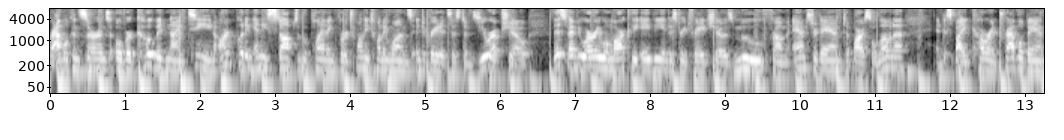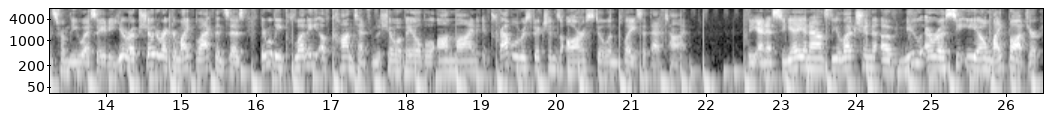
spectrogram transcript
Travel concerns over COVID 19 aren't putting any stop to the planning for 2021's Integrated Systems Europe show. This February will mark the AV industry trade show's move from Amsterdam to Barcelona. And despite current travel bans from the USA to Europe, show director Mike Blackman says there will be plenty of content from the show available online if travel restrictions are still in place at that time. The NSCA announced the election of New Era CEO Mike Botcher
